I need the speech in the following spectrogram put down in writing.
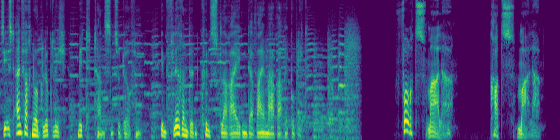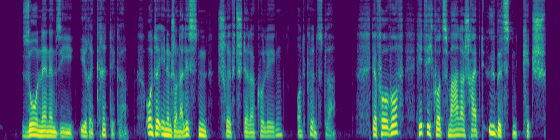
Sie ist einfach nur glücklich, mittanzen zu dürfen im flirrenden Künstlerreigen der Weimarer Republik. Furzmaler, Kotzmaler. So nennen sie ihre Kritiker, unter ihnen Journalisten, Schriftstellerkollegen und Künstler. Der Vorwurf, Hedwig Kurz Mahler schreibt übelsten Kitsch,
